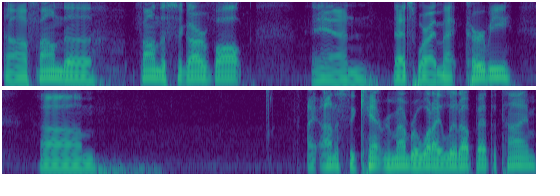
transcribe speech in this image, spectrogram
uh, found the found the cigar vault, and that's where I met Kirby. Um, I honestly can't remember what I lit up at the time.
